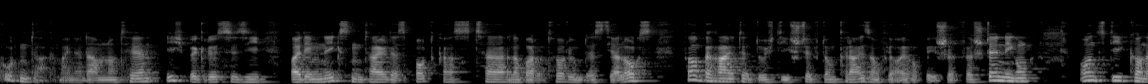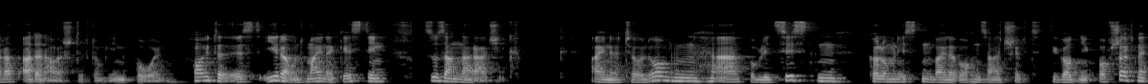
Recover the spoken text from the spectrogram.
Guten Tag, meine Damen und Herren. Ich begrüße Sie bei dem nächsten Teil des Podcast Laboratorium des Dialogs, vorbereitet durch die Stiftung Kreisau für europäische Verständigung und die Konrad-Adenauer-Stiftung in Polen. Heute ist Ihre und meine Gästin Susanna Radzik, eine Theologin, äh, Publizistin, Kolumnisten bei der Wochenzeitschrift Tygodnik Powszechny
